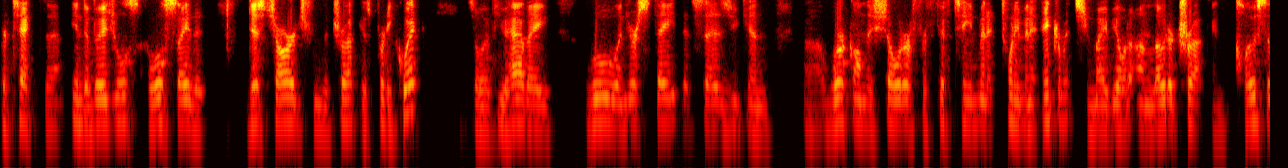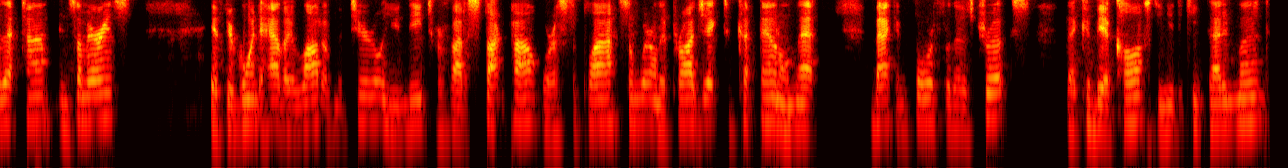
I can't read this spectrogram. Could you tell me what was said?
protect the individuals? I will say that discharge from the truck is pretty quick. So if you have a rule in your state that says you can uh, work on the shoulder for 15 minute, 20 minute increments, you may be able to unload a truck in close to that time in some areas. If you're going to have a lot of material, you need to provide a stockpile or a supply somewhere on the project to cut down on that back and forth for those trucks. That could be a cost. You need to keep that in mind.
